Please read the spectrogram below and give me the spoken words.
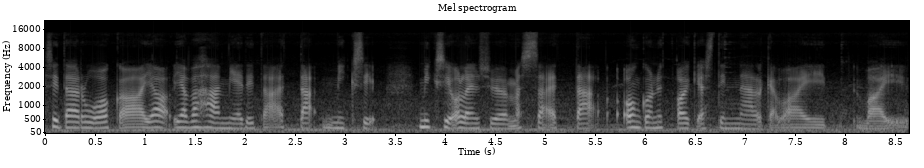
sitä ruokaa ja, ja vähän mietitään, että miksi, miksi olen syömässä, että onko nyt oikeasti nälkä vai, vai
